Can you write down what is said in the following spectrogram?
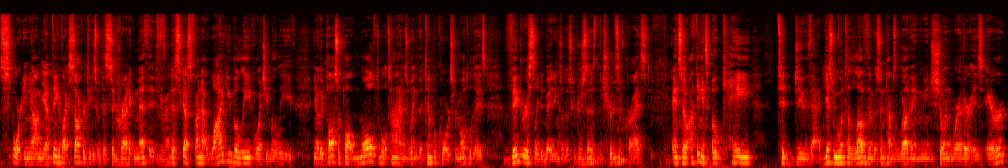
sport. You know, I'm Yep. thinking of like Socrates with the mm-hmm. Socratic method. You're right. Discuss, find out why you believe what you believe. You know, the Apostle Paul multiple times went to the temple courts for multiple days, vigorously debating, as what the scripture mm-hmm. says, the truths of mm-hmm. Christ. And so I think it's okay to do that. Yes, we want to love them, but sometimes loving means showing where there is error.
